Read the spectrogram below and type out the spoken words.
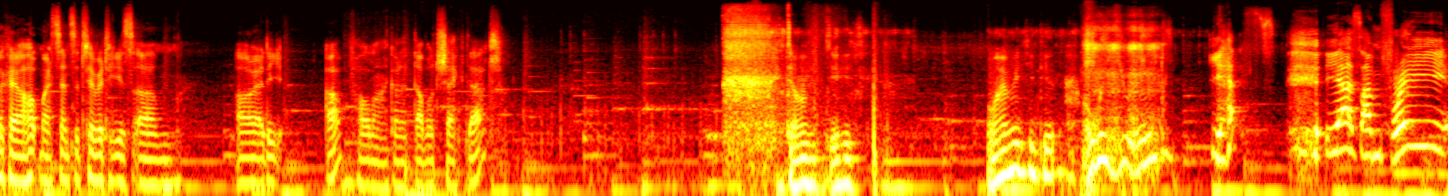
Okay, I hope my sensitivity is um already up. Hold on, I gotta double check that. Don't, dude. Why would you do that? Oh, wait, you in? Yes, yes, I'm free.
